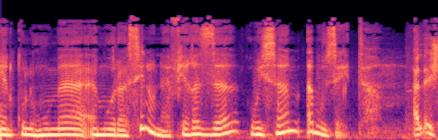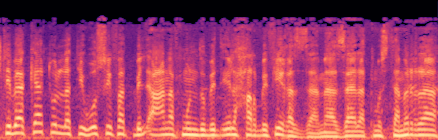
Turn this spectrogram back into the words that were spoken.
ينقلهما مراسلنا في غزة وسام أبو زيد. الاشتباكات التي وصفت بالأعنف منذ بدء الحرب في غزة ما زالت مستمرة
